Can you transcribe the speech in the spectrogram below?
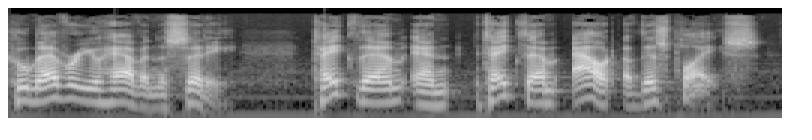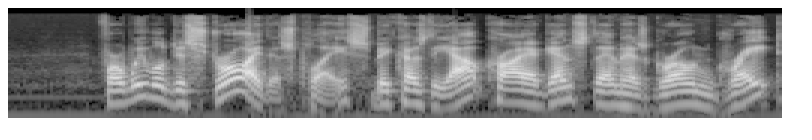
whomever you have in the city? Take them and take them out of this place for we will destroy this place, because the outcry against them has grown great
